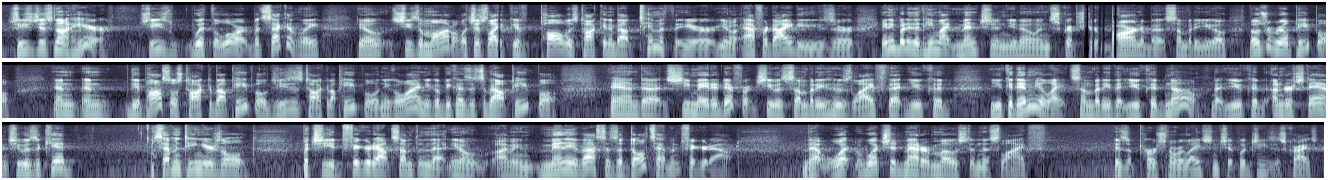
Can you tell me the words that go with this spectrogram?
She's just not here. She's with the Lord. But secondly, you know, she's a model. It's just like if Paul was talking about Timothy or, you know, Epaphroditus or anybody that he might mention, you know, in Scripture, Barnabas, somebody you go, those are real people. And, and the apostles talked about people. Jesus talked about people. And you go, why? And you go, because it's about people. And uh, she made a difference. She was somebody whose life that you could, you could emulate, somebody that you could know, that you could understand. She was a kid, 17 years old. But she had figured out something that, you know, I mean, many of us as adults haven't figured out that what, what should matter most in this life is a personal relationship with Jesus Christ.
